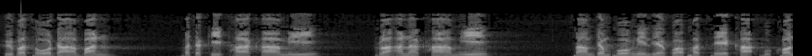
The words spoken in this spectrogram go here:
คือพระโสดาบัน พระจกิทาคามี พระอนาคามี สามจำพวกนี้เรียกว่าพระเสขะบุคคล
